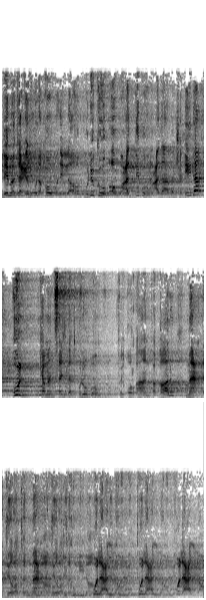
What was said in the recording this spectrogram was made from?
لم تعظون قوما الله مهلكهم أو معذبهم عذابا شديدا؟ قل كمن سجدت قلوبهم في القرآن فقالوا معذرة معذرة ولعلهم ولعلهم ولعلهم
